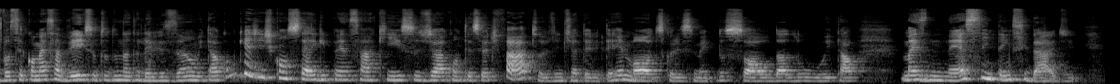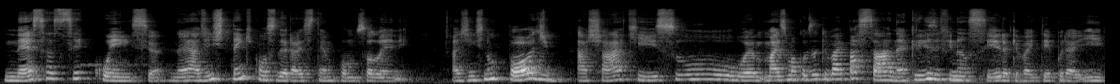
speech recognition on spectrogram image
você começa a ver isso tudo na televisão e tal, como que a gente consegue pensar que isso já aconteceu de fato? A gente já teve terremotos, escurecimento do sol, da lua e tal, mas nessa intensidade, nessa sequência, né, a gente tem que considerar esse tempo como solene. A gente não pode achar que isso é mais uma coisa que vai passar, né? A crise financeira que vai ter por aí,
